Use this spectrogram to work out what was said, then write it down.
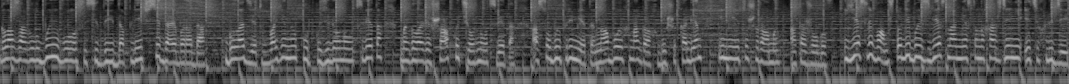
Глаза голубые, волосы седые до плеч, седая борода. Был одет в военную куртку зеленого цвета, на голове шапка черного цвета. Особые приметы – на обоих ногах выше колен имеются шрамы от ожогов. Если вам что-либо известно о местонахождении этих людей,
